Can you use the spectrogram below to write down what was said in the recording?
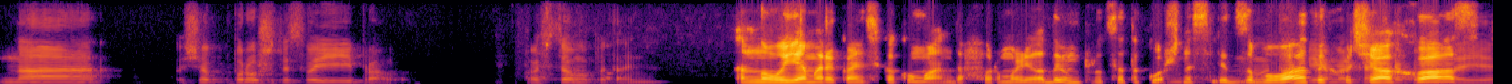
на щоб порушити свої правила? Ось в цьому питанні. Ну і американська команда в Формулі 1, про це також не слід Ну, забувати. хоча Хас, є.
